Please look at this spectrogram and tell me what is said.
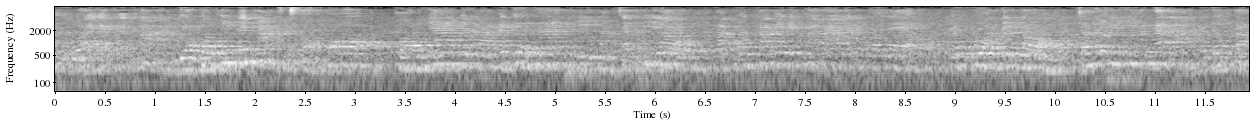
ถือว่ายังไม่ผ่านเดี๋ยวคนที่ไม่ผ่าน 12 ข้อขออนุญาต เจ้าหน้าที่ทางด้านหลังในเรื่องการ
